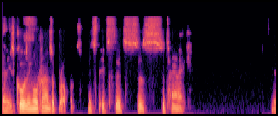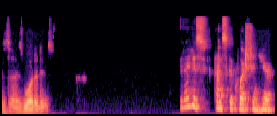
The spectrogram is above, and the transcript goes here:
and he's causing all kinds of problems. It's it's it's, it's satanic. Is uh, is what it is. Could I just ask a question here?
